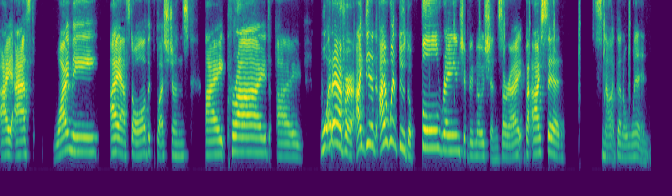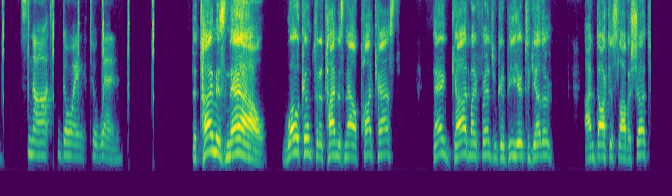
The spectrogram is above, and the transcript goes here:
I asked, why me? I asked all the questions. I cried. I whatever I did. I went through the full range of emotions. All right. But I said, it's not going to win. It's not going to win. The time is now. Welcome to the Time is Now podcast. Thank God, my friends, we could be here together. I'm Dr. Slava Shut.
